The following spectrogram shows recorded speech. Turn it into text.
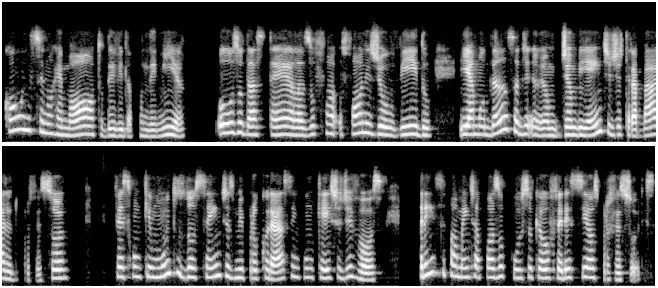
Com o ensino remoto, devido à pandemia, o uso das telas, os fones de ouvido e a mudança de, ambiente de trabalho do professor fez com que muitos docentes me procurassem com queixa de voz, principalmente após o curso que eu oferecia aos professores.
